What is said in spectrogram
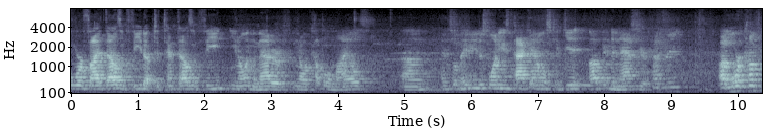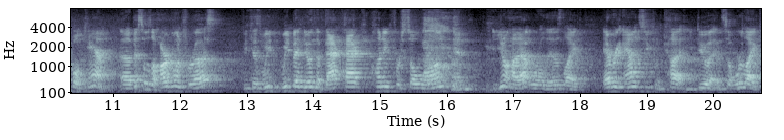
four or 5,000 feet up to 10,000 feet, you know, in the matter of, you know, a couple of miles. Um, and so maybe you just want to use pack animals to get up into nastier country. A more comfortable camp. Uh, this was a hard one for us because we, we've been doing the backpack hunting for so long, and you know how that world is. Like, every ounce you can cut, you do it. And so we're like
